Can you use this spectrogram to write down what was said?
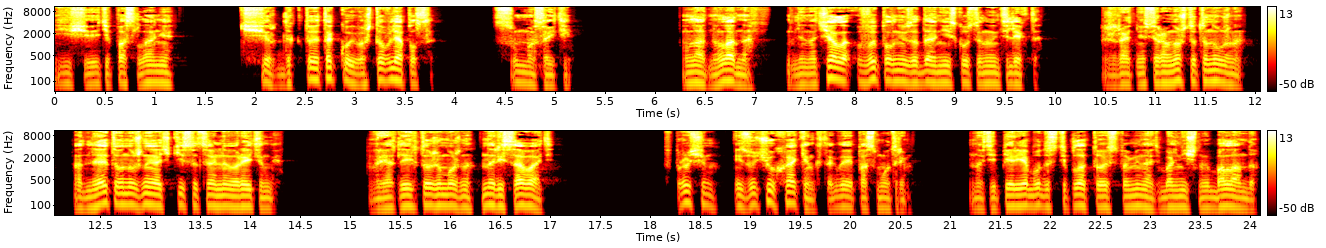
еще эти послания. Черт, да кто я такой, во что вляпался? С ума сойти. Ладно, ладно. Для начала выполню задание искусственного интеллекта. Жрать мне все равно что-то нужно, а для этого нужны очки социального рейтинга. Вряд ли их тоже можно нарисовать. Впрочем, изучу хакинг, тогда и посмотрим. Но теперь я буду с теплотой вспоминать больничную баланду.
